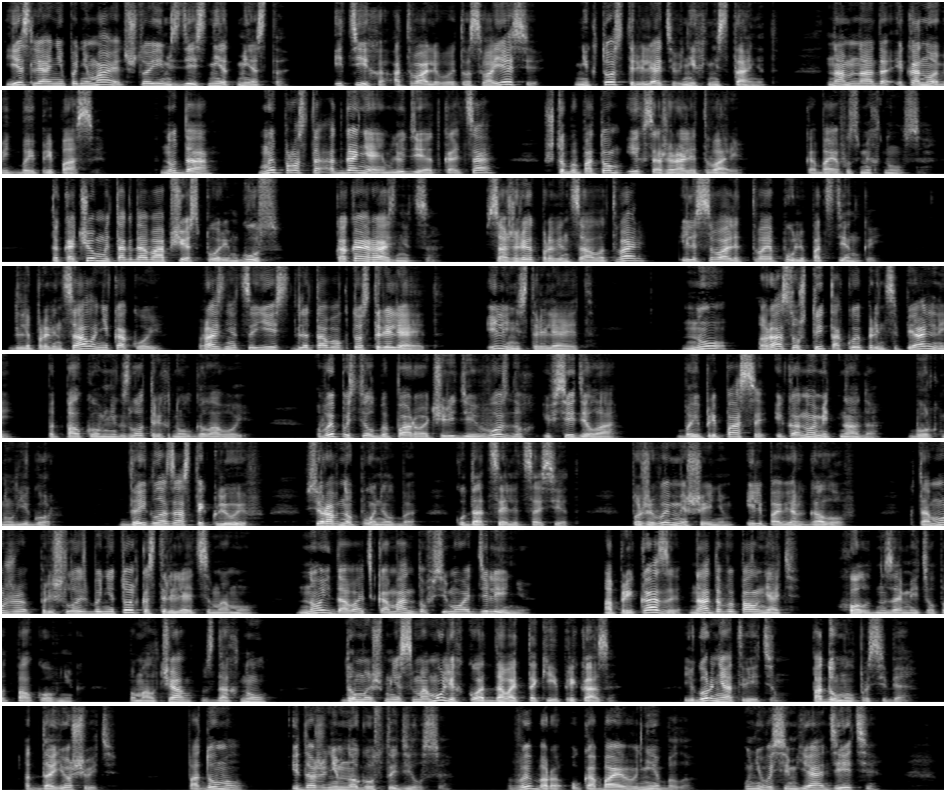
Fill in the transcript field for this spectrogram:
Если они понимают, что им здесь нет места, и тихо отваливают во свояси, никто стрелять в них не станет. Нам надо экономить боеприпасы. Ну да, мы просто отгоняем людей от кольца, чтобы потом их сожрали твари. Кабаев усмехнулся. Так о чем мы тогда вообще спорим, гус? Какая разница? Сожрет провинциала тварь или свалит твоя пуля под стенкой? Для провинциала никакой. Разница есть для того, кто стреляет или не стреляет. Ну, раз уж ты такой принципиальный, подполковник зло тряхнул головой. Выпустил бы пару очередей в воздух и все дела. Боеприпасы экономить надо, буркнул Егор. Да и глазастый Клюев все равно понял бы, куда целит сосед. По живым мишеням или поверх голов тому же пришлось бы не только стрелять самому, но и давать команду всему отделению. А приказы надо выполнять, холодно заметил подполковник. Помолчал, вздохнул. Думаешь, мне самому легко отдавать такие приказы? Егор не ответил, подумал про себя. Отдаешь ведь? Подумал и даже немного устыдился. Выбора у Кабаева не было. У него семья, дети,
